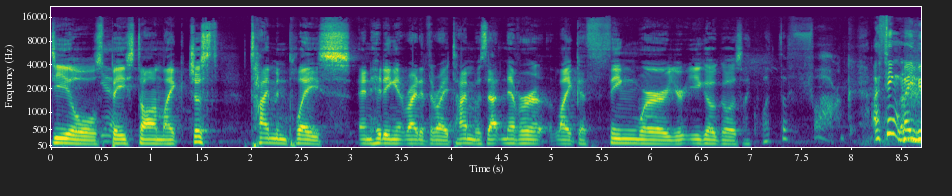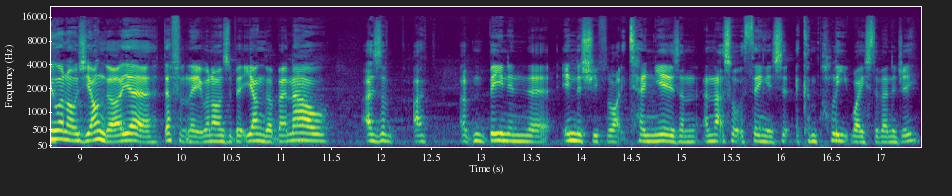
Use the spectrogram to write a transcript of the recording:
deals Yeah. based on like just time and place and hitting it right at the right time. Was that never like a thing where your ego goes like, "What the fuck"? I think maybe when I was younger, yeah, definitely when I was a bit younger. But now, as I've, I've, I've been in the industry for like 10 years, and, and that sort of thing is a complete waste of energy.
